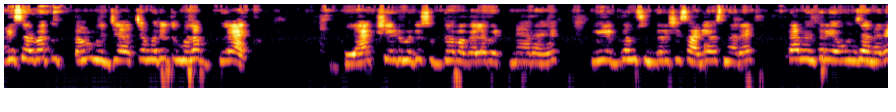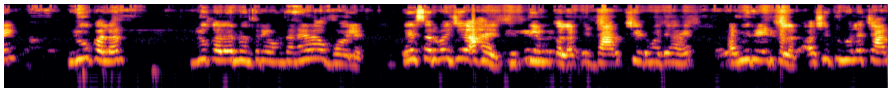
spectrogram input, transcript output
आणि सर्वात उत्तम म्हणजे याच्यामध्ये तुम्हाला ब्लॅक ब्लॅक शेडमध्ये सुद्धा बघायला भेटणार आहे. ही एकदम सुंदर अशी साडी असणार आहे. त्यानंतर येऊन जाणार आहे ब्लू कलर. ब्लू कलर नंतर येऊन जाणार आहे व्हॉयलेट. हे सर्व जे आहेत हे पिंक कलर हे डार्क शेडमध्ये आहे आणि रेड कलर असे तुम्हाला चार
